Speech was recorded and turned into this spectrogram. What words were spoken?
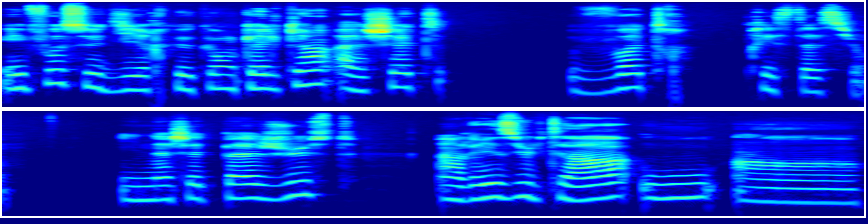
Il faut se dire que quand quelqu'un achète votre prestation, il n'achète pas juste un résultat ou un,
